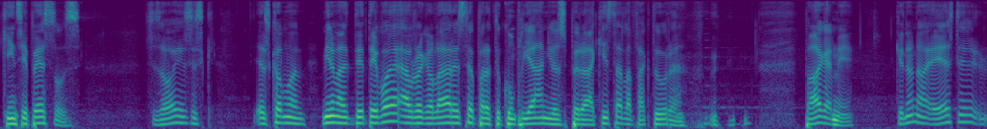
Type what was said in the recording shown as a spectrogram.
15 pesos. Dices, oye, Es como, mira, te, te voy a regalar esto para tu cumpleaños, pero aquí está la factura. Págame. Que no, no, este,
